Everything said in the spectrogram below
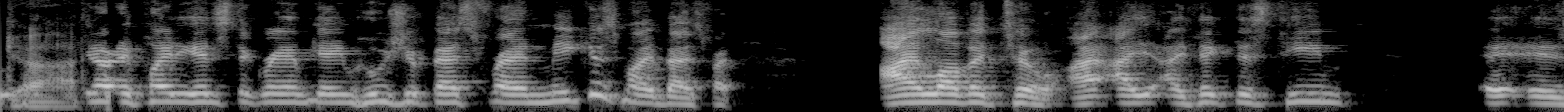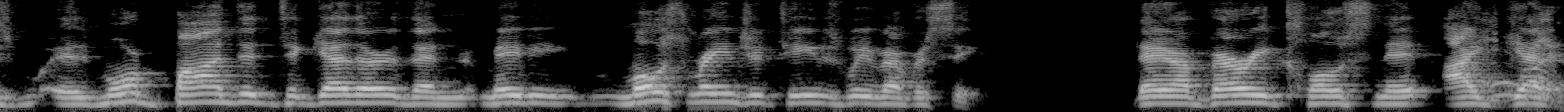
play, God. You know, they play the Instagram game. Who's your best friend? Mika's my best friend. I love it too. I I, I think this team is is more bonded together than maybe most Ranger teams we've ever seen. They are very close knit. I get it.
